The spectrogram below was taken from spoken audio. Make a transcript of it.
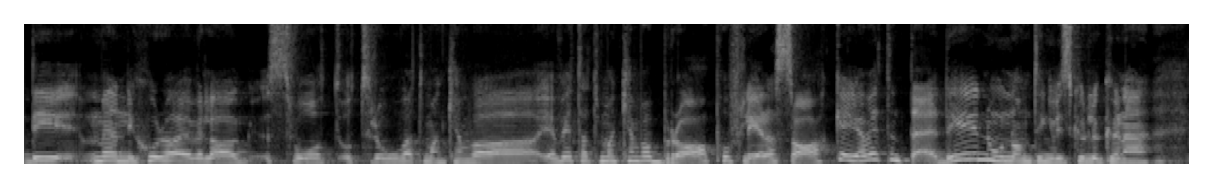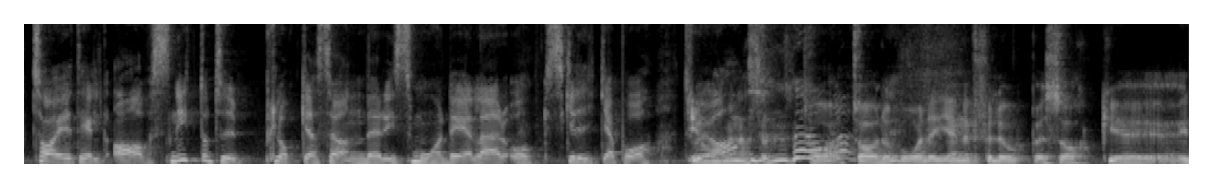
det, människor har överlag svårt att tro att man kan vara, jag vet att man kan vara bra på flera saker, jag vet inte. Det är nog någonting vi skulle kunna ta i ett helt avsnitt och typ plocka sönder i smådelar och skrika på, tror Ja, jag. men alltså ta, ta då både Jennifer Lopez och eh,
